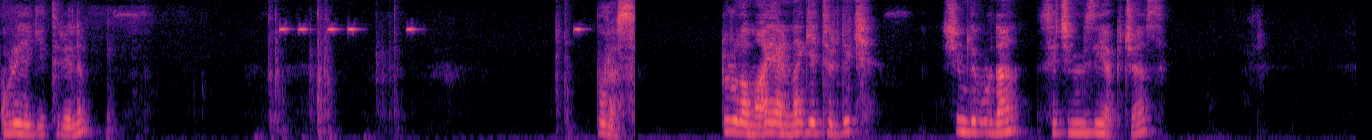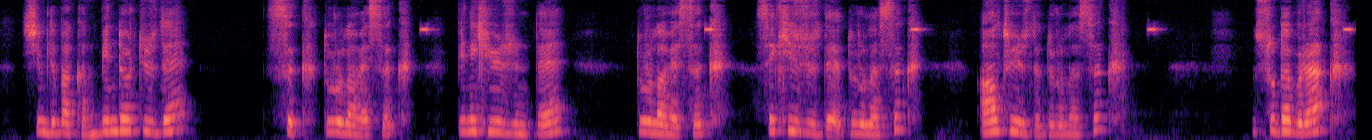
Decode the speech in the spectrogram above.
Oraya getirelim. Burası. Durulama ayarına getirdik. Şimdi buradan seçimimizi yapacağız. Şimdi bakın 1400'de sık, durula ve sık. 1200'ünde durula ve sık. 800'de durula sık. 600'de durula sık. Suda bırak.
